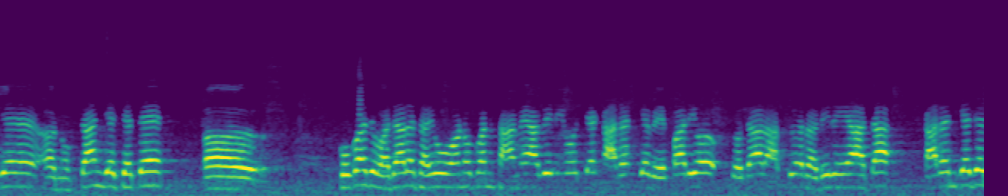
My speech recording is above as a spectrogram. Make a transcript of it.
જે નુકસાન જે છે તે ખૂબ જ વધારે થયું હોવાનું પણ સામે આવી રહ્યું છે. કારણ કે વેપારીઓ ચોથા આંસુએ રડી રહ્યા હતા. કારણ કે જે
